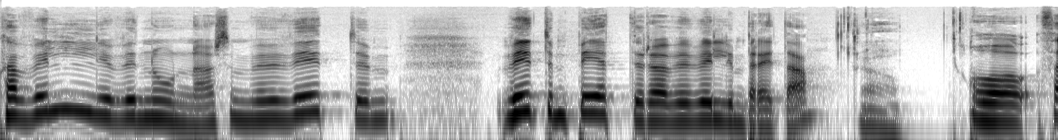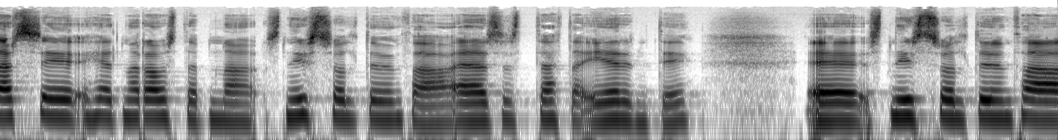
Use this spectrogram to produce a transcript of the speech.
hvað viljum við núna sem við vitum vitum betur að við viljum breyta já, og þessi hérna ráðstefna svolítið um það eða sérst þetta erindi e, snýst svolítið um það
